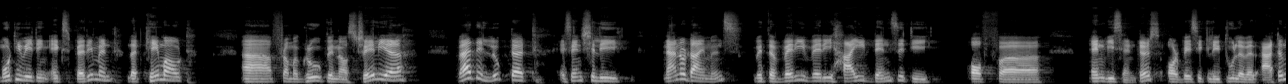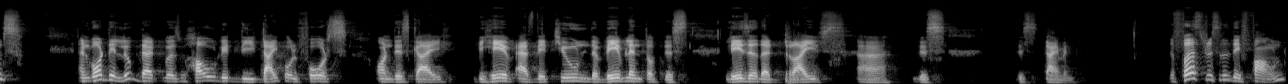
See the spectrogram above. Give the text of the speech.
motivating experiment that came out uh, from a group in Australia where they looked at essentially nanodiamonds with a very, very high density of uh, NV centers, or basically two-level atoms. And what they looked at was how did the dipole force on this guy behave as they tuned the wavelength of this laser that drives uh, this, this diamond. The first result they found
